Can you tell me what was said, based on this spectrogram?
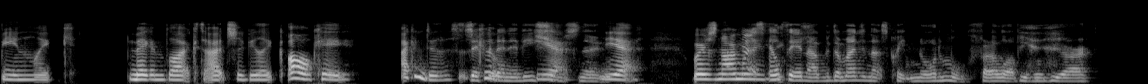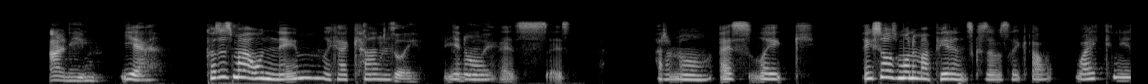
being like Megan Black to actually be like, oh okay, I can do this. It's Stepping cool. into these Yeah. shoes now. Yeah. Whereas normally, like- healthy, and I would imagine that's quite normal for a lot of people who are a name. yeah, because it's my own name. Like I can. Totally. you know, it's it's I don't know. It's like I used to always moan at my parents because I was like, oh, why can you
